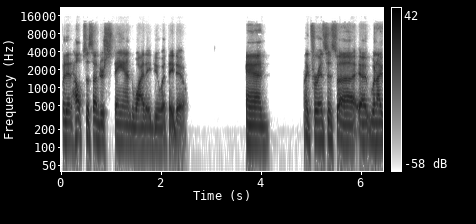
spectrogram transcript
but it helps us understand why they do what they do. And like for instance, uh, uh, when I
